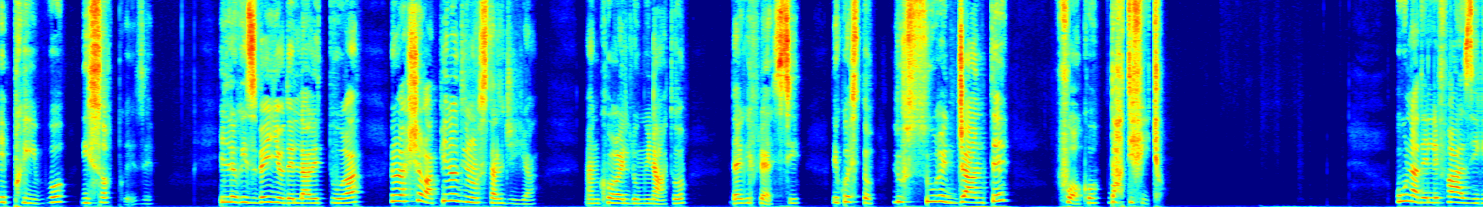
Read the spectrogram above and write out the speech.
e privo di sorprese. Il risveglio della lettura lo lascerà pieno di nostalgia, ma ancora illuminato dai riflessi di questo lussureggiante fuoco d'artificio. Una delle frasi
